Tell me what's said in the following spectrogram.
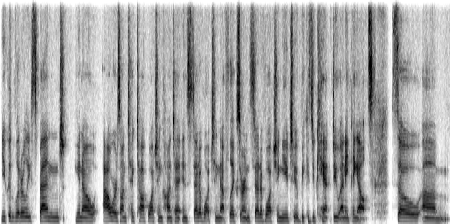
you could literally spend you know hours on tiktok watching content instead of watching netflix or instead of watching youtube because you can't do anything else so um,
